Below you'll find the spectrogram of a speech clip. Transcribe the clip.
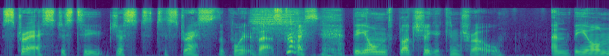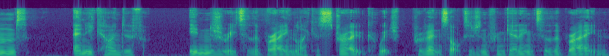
stress. Just to just to stress the point about stress. beyond blood sugar control, and beyond any kind of injury to the brain, like a stroke, which prevents oxygen from getting to the brain.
